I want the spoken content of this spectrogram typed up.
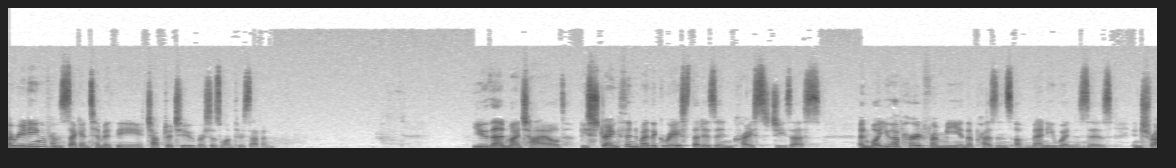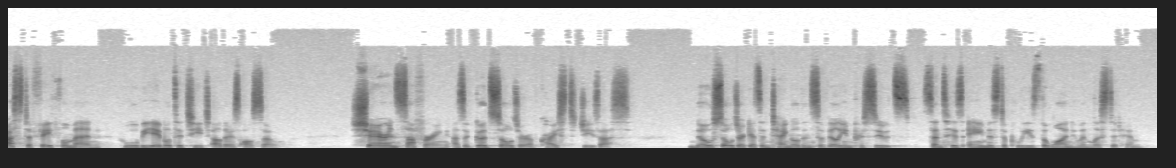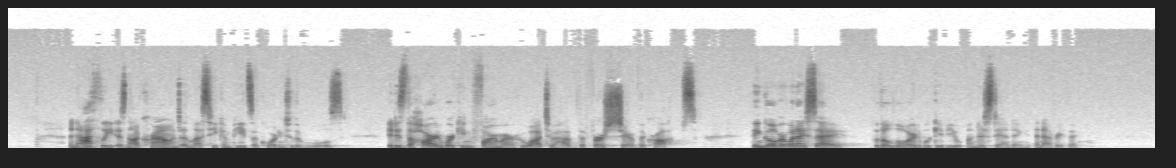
A reading from 2 Timothy chapter 2 verses 1 through 7. You then, my child, be strengthened by the grace that is in Christ Jesus, and what you have heard from me in the presence of many witnesses, entrust to faithful men who will be able to teach others also. Share in suffering as a good soldier of Christ Jesus. No soldier gets entangled in civilian pursuits, since his aim is to please the one who enlisted him. An athlete is not crowned unless he competes according to the rules. It is the hard-working farmer who ought to have the first share of the crops. Think over what I say, for the Lord will give you understanding in everything.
